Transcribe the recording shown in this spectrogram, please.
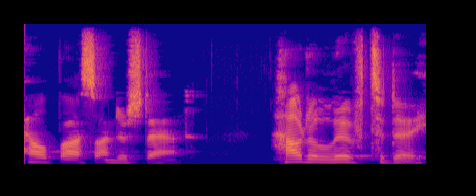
help us understand how to live today.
